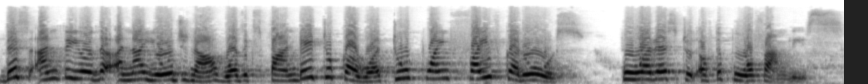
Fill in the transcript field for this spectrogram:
This Antyodaya Anna Yojana was expanded to cover 2.5 crores poorest of the poor families.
